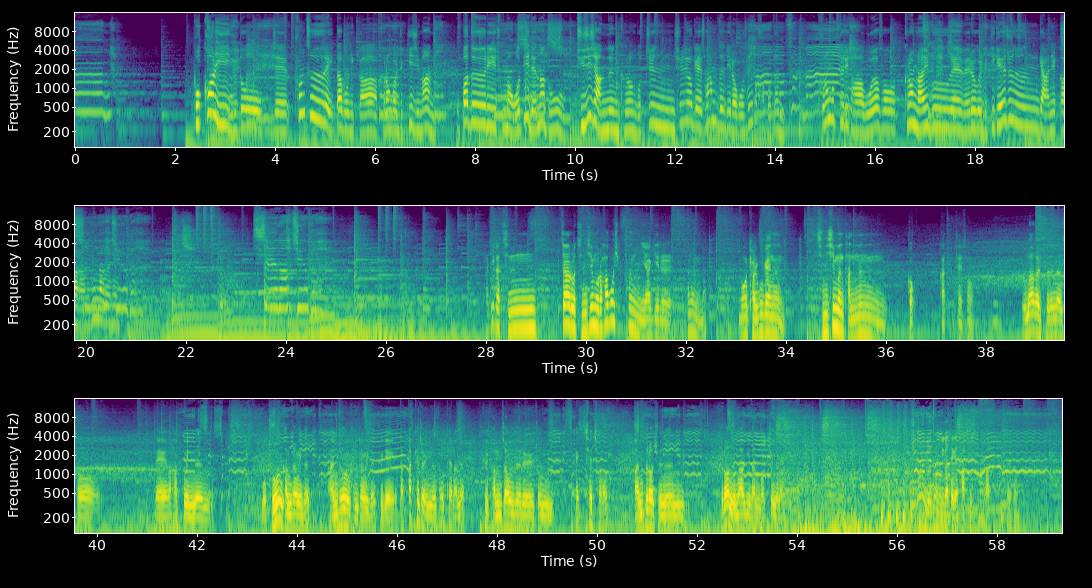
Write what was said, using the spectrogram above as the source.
보컬이 유독 이제 프론트에 있다 보니까 그런 걸 느끼지만 오빠들이 정말 어디 내놔도 뒤지지 않는 그런 멋진 실력의 사람들이라고 생각하거든. 그런 것들이 다 모여서 그런 라이브의 매력을 느끼게 해주는 게 아닐까라는 생각을 해. 자기가 진짜로 진심으로 하고 싶은 이야기를 하는 음악? 뭐 결국에는 진심은 닿는 것 같아서 음악을 들으면서 내가 갖고 있는 뭐 좋은 감정이든 안 좋은 감정이든 그게 딱딱해져 있는 상태라면 그 감정들을 좀 액체처럼 만들어주는 그런 음악이 난 멋진 음악입니다. 요즘 우리가 되게 다 비슷한 것 같아. 그래서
